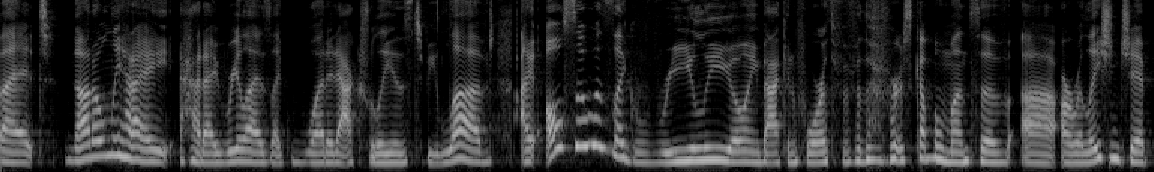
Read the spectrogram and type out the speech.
but not only had I had I realized like what it actually is to be loved, I also was like really going back and forth for, for the first couple months of uh, our relationship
